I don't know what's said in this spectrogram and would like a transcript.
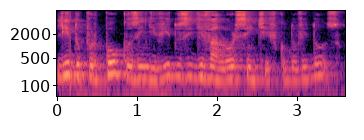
lido por poucos indivíduos e de valor científico duvidoso.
